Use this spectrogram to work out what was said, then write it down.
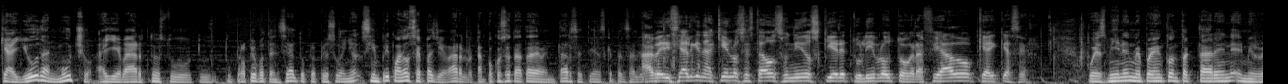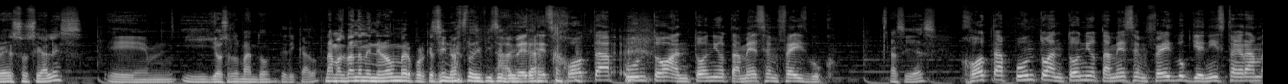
que ayudan mucho a llevar tu, tu, tu propio potencial, tu propio sueño, siempre y cuando sepas llevarlo. Tampoco se trata de aventarse, tienes que pensar. A ver, y si alguien aquí en los Estados Unidos quiere tu libro autografiado, ¿qué hay que hacer? Pues miren, me pueden contactar en, mis redes sociales. Eh, y yo se los mando dedicado. Nada más mándame mi nombre porque si no está difícil. A ver, es J. Antonio Tamés en Facebook. Así es. J. Antonio Tamés en Facebook y en Instagram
